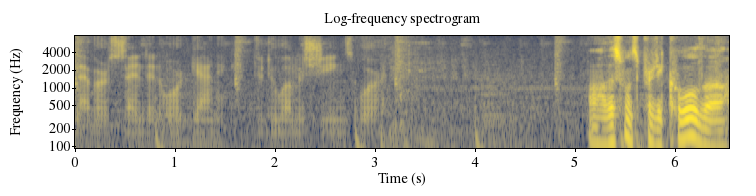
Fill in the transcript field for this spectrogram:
Never send an organic to do a machine's work. Oh, this one's pretty cool, though.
